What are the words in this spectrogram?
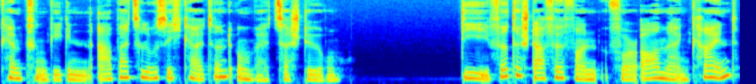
kämpfen gegen Arbeitslosigkeit und Umweltzerstörung. Die vierte Staffel von For All Mankind,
